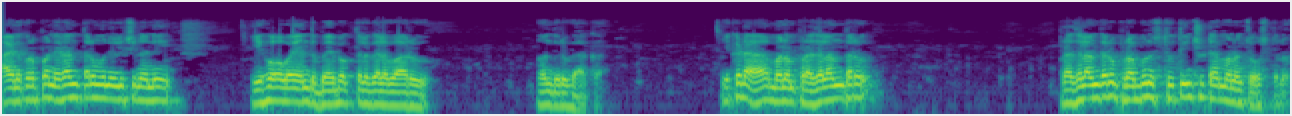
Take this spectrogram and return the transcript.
ఆయన కృప నిరంతరము నిలుచునని ఇహోవయందు భయభక్తులు గలవారు అందురుగాక. ఇక్కడ మనం ప్రజలందరూ ప్రజలందరూ ప్రభును స్థుతించుట మనం చూస్తున్నాం.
